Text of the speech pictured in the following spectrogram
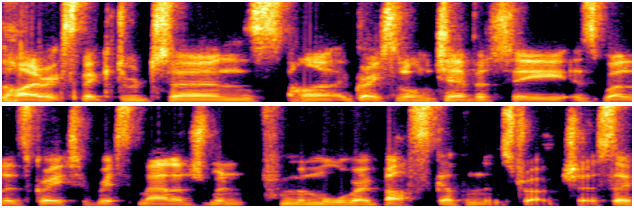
higher expected returns, higher, greater longevity, as well as greater risk management from a more robust governance structure. So,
